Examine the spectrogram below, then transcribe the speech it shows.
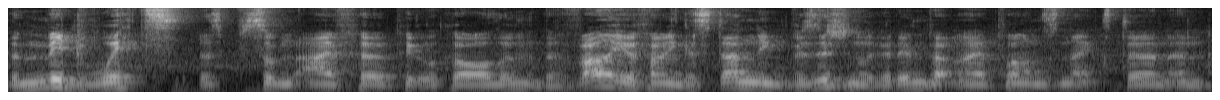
the mid-wits, as some I've heard people call them. The value of having a standing position that could impact my opponent's next turn, and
